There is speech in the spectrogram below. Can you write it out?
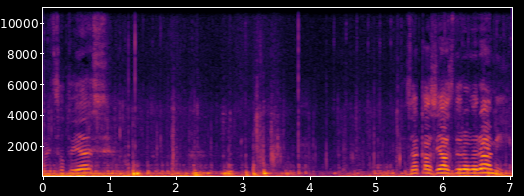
No i co tu jest? Zakaz jazdy rowerami.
